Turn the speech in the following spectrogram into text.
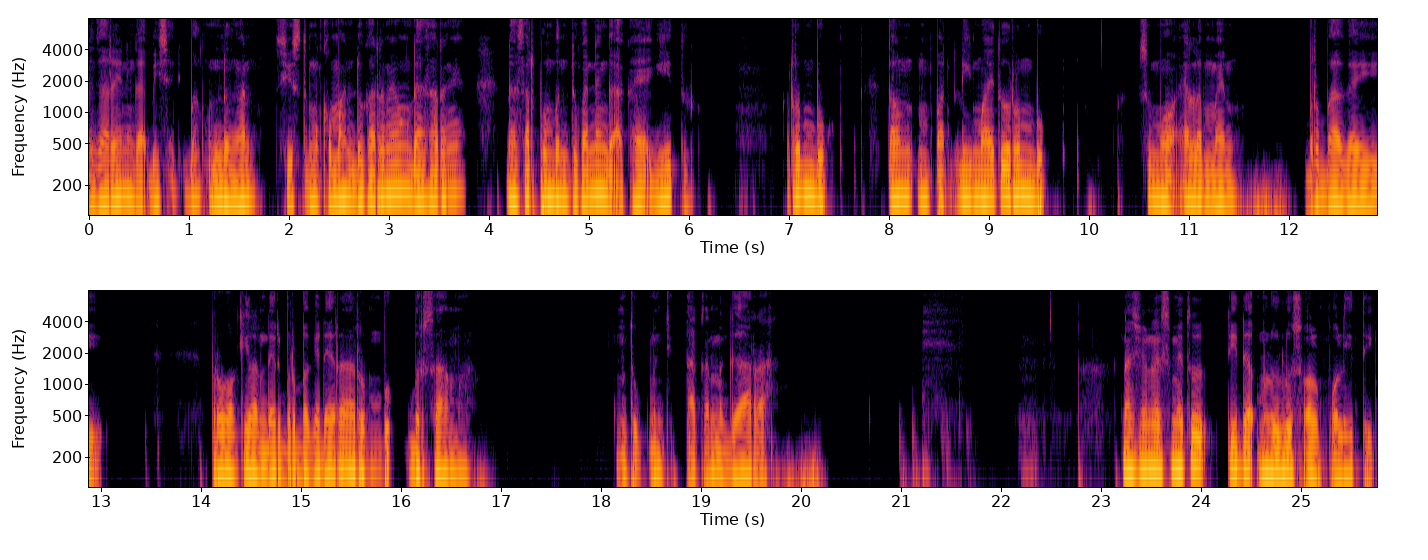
negara ini nggak bisa dibangun dengan sistem komando karena memang dasarnya dasar pembentukannya nggak kayak gitu. Rembuk. Tahun 45 itu rembuk. Semua elemen berbagai perwakilan dari berbagai daerah rembuk bersama untuk menciptakan negara. Nasionalisme itu tidak melulu soal politik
